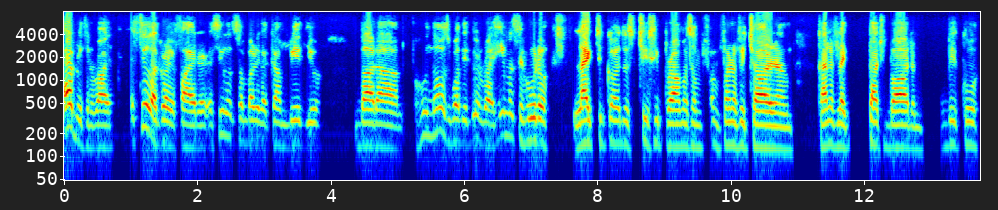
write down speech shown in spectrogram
everything, right? It's still a great fighter. It's still somebody that can beat you. But um, who knows what they're doing, right? Him and Cejudo like to go those cheesy promos in, in front of each other and kind of like touch butt and be cool.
